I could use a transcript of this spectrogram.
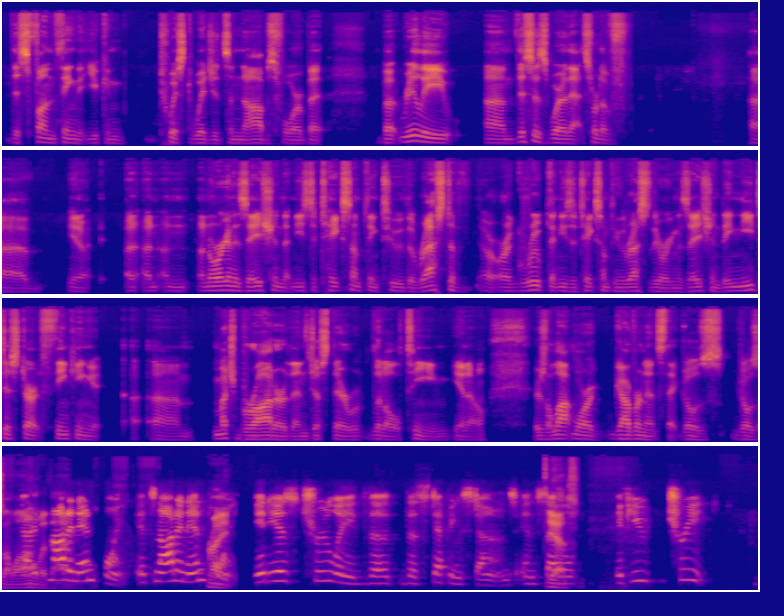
this fun thing that you can twist widgets and knobs for but but really um, this is where that sort of uh, you know an, an, organization that needs to take something to the rest of or a group that needs to take something to the rest of the organization they need to start thinking uh, um, much broader than just their little team you know there's a lot more governance that goes goes along yeah, it's with not that. an endpoint it's not an endpoint right. it is truly the the stepping stones and so yes. if you treat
